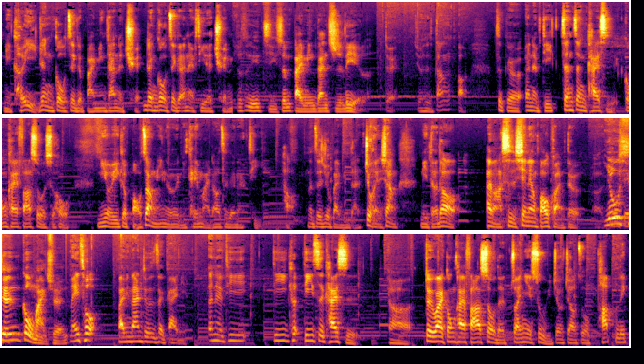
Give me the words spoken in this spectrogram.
你可以认购这个白名单的权，认购这个 NFT 的权利，就是你跻身白名单之列了。对，就是当啊。呃这个 NFT 真正开始公开发售的时候，你有一个保障名额，你可以买到这个 NFT。好，那这就白名单，就很像你得到爱马仕限量包款的呃优先购买权。没错，白名单就是这个概念。NFT 第一课第一次开始呃对外公开发售的专业术语就叫做 Public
